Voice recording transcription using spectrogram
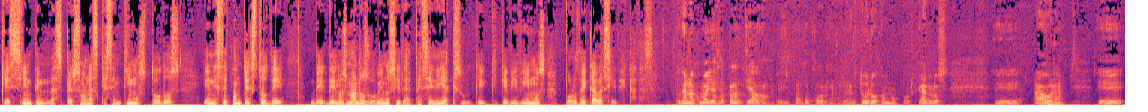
que sienten las personas, que sentimos todos en este contexto de, de, los malos gobiernos y de la pesadilla que, que, vivimos por décadas y décadas. Bueno, como ya se ha planteado, eh, tanto por Arturo como por Carlos, eh, ahora, eh,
